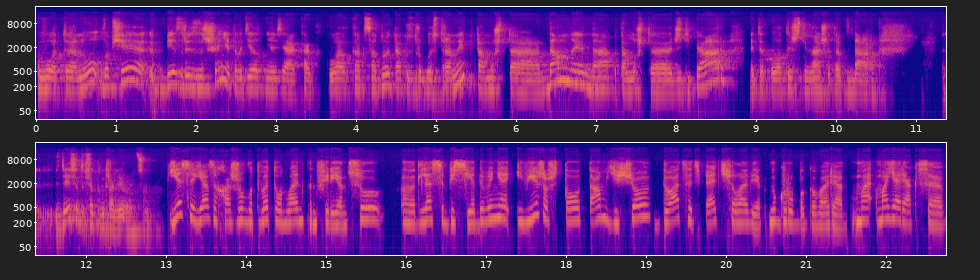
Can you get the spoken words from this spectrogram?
Вот. Ну, вообще без разрешения этого делать нельзя как, как с одной, так и с другой стороны, потому что данные, да, потому что GDPR, это по-латышски наш, это вдар, Здесь это все контролируется. Если я захожу вот в эту онлайн-конференцию э, для собеседования и вижу, что там еще 25 человек, ну, грубо говоря. М- моя реакция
